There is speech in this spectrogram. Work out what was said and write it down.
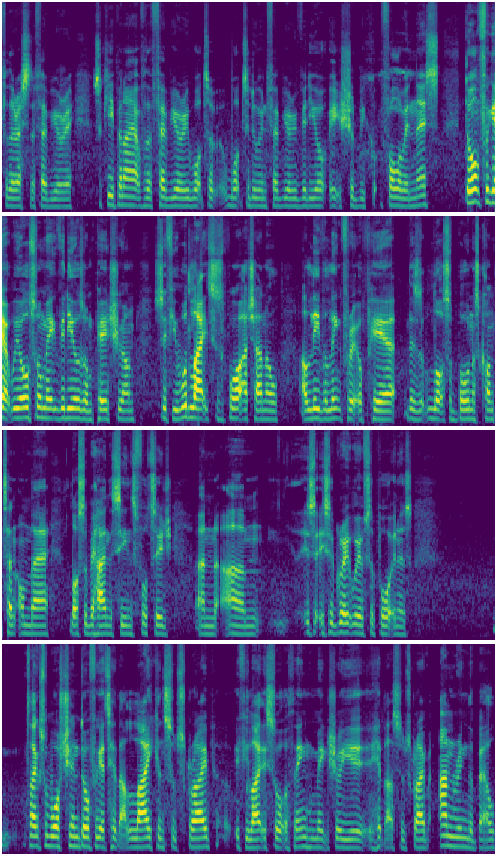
for the rest of February. So keep an eye out for the February what to what to do in February video. It should be following this. Don't forget we also make videos on Patreon. So if you would like to support our channel, I'll leave a link for it up here. There's lots of bonus content on there, lots of behind the scenes footage, and um, it's, it's a great way of supporting us. Thanks for watching. Don't forget to hit that like and subscribe if you like this sort of thing. Make sure you hit that subscribe and ring the bell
